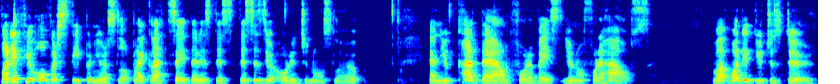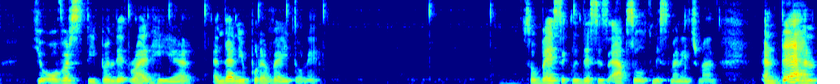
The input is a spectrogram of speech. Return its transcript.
what if you oversteepen your slope? Like let's say there is this, this is your original slope and you cut down for a base, you know, for a house. What, what did you just do? You oversteepened it right here and then you put a weight on it. So basically, this is absolute mismanagement. And then,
